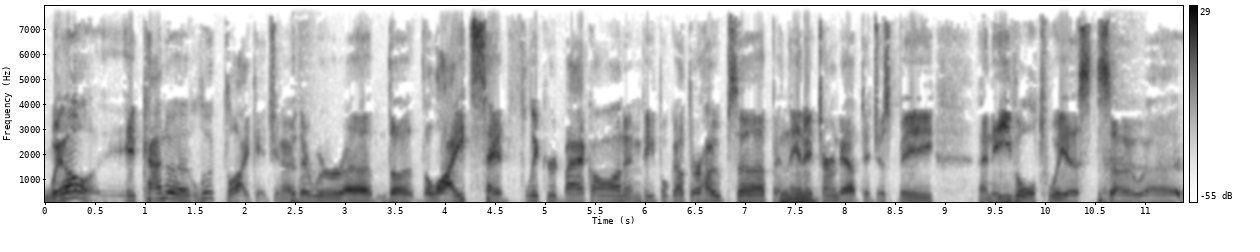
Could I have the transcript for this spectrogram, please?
Well, it kind of looked like it. You know, there were uh, the the lights had flickered back on, and people got their hopes up, and then it turned out to just be an evil twist. So uh,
